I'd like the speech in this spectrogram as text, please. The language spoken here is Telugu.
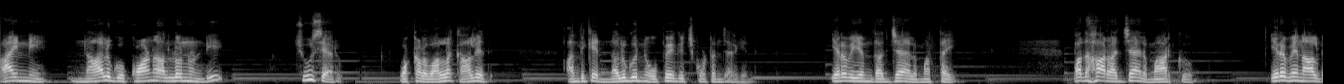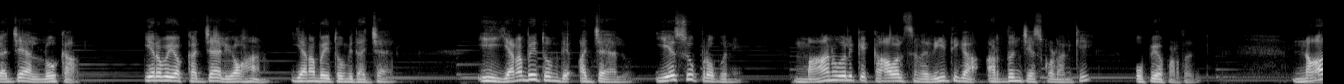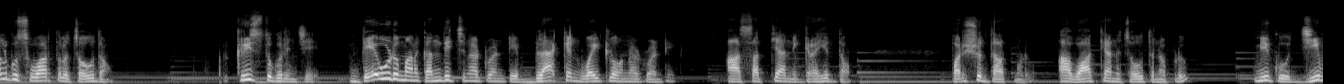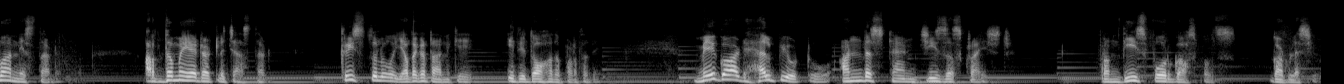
ఆయన్ని నాలుగు కోణాల్లో నుండి చూశారు. ఒకళ్ళ వల్ల కాలేదు. అందుకే నలుగురిని ఉపయోగించుకోవటం జరిగింది. ఇరవై ఎనిమిది అధ్యాయాలు మత్తాయి పదహారు అధ్యాయాలు మార్కు ఇరవై నాలుగు అధ్యాయాలు లోక. ఇరవై ఒక్క అధ్యాయాలు యోహాను ఎనభై తొమ్మిది అధ్యాయాలు. ఈ ఎనభై తొమ్మిది అధ్యాయాలు యేసు ప్రభుని మానవులకి కావలసిన రీతిగా అర్థం చేసుకోవడానికి ఉపయోగపడుతుంది. నాలుగు సువార్తలు చదువుదాం. క్రీస్తు గురించి దేవుడు మనకు అందించినటువంటి బ్లాక్ అండ్ వైట్లో ఉన్నటువంటి ఆ సత్యాన్ని గ్రహిద్దాం. పరిశుద్ధాత్ముడు ఆ వాక్యాన్ని చదువుతున్నప్పుడు మీకు జీవాన్ని ఇస్తాడు అర్థమయ్యేటట్లు చేస్తాడు. క్రీస్తులో ఎదగటానికి ఇది దోహదపడుతుంది may God help you to understand Jesus Christ from these four gospels God bless you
